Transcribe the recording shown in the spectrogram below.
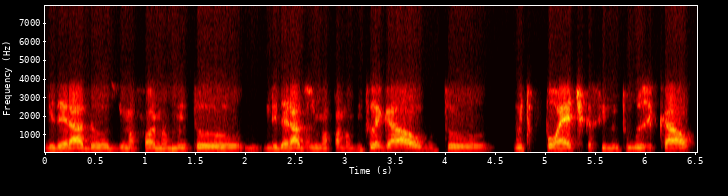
Liderado de uma forma muito, liderados de uma forma muito legal, muito muito poética, assim, muito musical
